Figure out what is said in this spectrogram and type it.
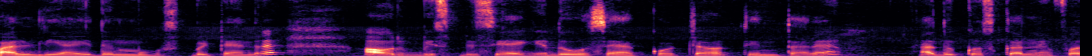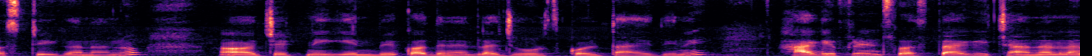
ಪಲ್ಯ ಇದನ್ನು ಮುಗಿಸ್ಬಿಟ್ಟೆ ಅಂದರೆ ಅವ್ರಿಗೆ ಬಿಸಿ ಬಿಸಿಯಾಗಿ ದೋಸೆ ಹಾಕ್ಕೊಟ್ರೆ ಅವ್ರು ತಿಂತಾರೆ. ಅದಕ್ಕೋಸ್ಕರನೇ ಫಸ್ಟ್ ಈಗ ನಾನು ಚಟ್ನಿಗೆ ಏನು ಬೇಕೋ ಅದನ್ನೆಲ್ಲ ಜೋಡಿಸ್ಕೊಳ್ತಾ ಇದ್ದೀನಿ. ಹಾಗೆ ಫ್ರೆಂಡ್ಸ್ ಹೊಸ್ದಾಗಿ ಚಾನಲ್ನ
